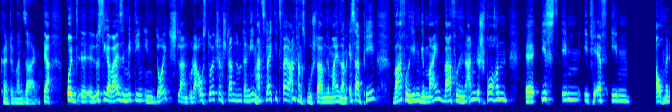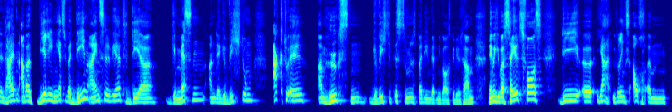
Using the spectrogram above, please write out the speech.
könnte man sagen. Ja, und äh, lustigerweise mit dem in Deutschland oder aus Deutschland stammenden Unternehmen hat es gleich die zwei Anfangsbuchstaben gemeinsam. SAP war vorhin gemeint, war vorhin angesprochen, äh, ist im ETF eben auch mit enthalten. Aber wir reden jetzt über den Einzelwert, der gemessen an der Gewichtung aktuell am höchsten gewichtet ist, zumindest bei den Werten, die wir ausgewählt haben, nämlich über Salesforce, die äh, ja übrigens auch ähm,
